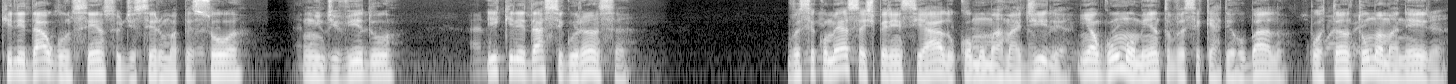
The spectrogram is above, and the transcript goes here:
que lhe dá algum senso de ser uma pessoa, um indivíduo, e que lhe dá segurança, você começa a experienciá-lo como uma armadilha, em algum momento você quer derrubá-lo. Portanto, uma maneira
